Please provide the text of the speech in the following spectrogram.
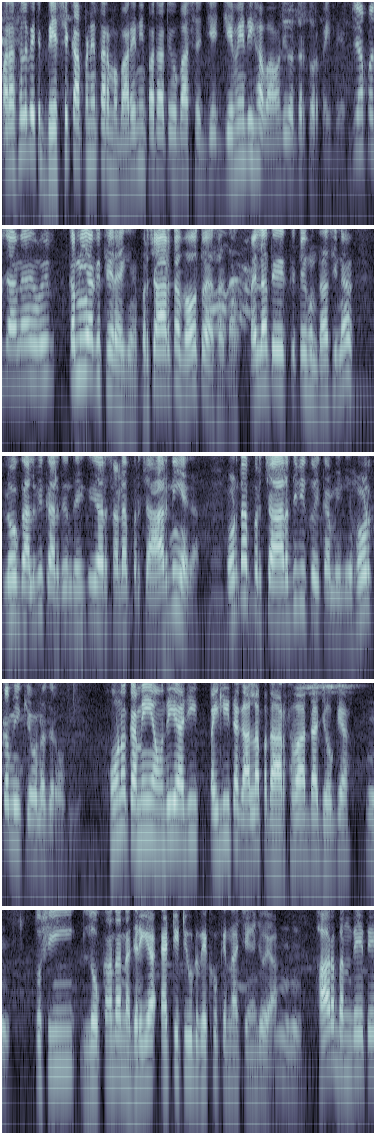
ਪਰ ਅਸਲ ਵਿੱਚ ਬੇਸਿਕ ਆਪਣੇ ਧਰਮ ਬਾਰੇ ਨਹੀਂ ਪਤਾ ਤੇ ਉਹ ਬਸ ਜਿ- ਜਿਵੇਂ ਦੀ ਹਵਾ ਆਉਂਦੀ ਉਧਰ ਤੁਰ ਪੈਂਦੇ ਆ। ਜੇ ਆਪਾਂ ਜਾਣਾ ਹੋਵੇ ਕਮੀਆਂ ਕਿੱਥੇ ਰਹਿ ਗਈਆਂ? ਪ੍ਰਚਾਰ ਤਾਂ ਬਹੁਤ ਹੋਇਆ ਸਾਡਾ। ਪਹਿਲਾਂ ਤੇ ਕਿਤੇ ਹੁੰਦਾ ਸੀ ਨਾ ਲੋਕ ਗੱਲ ਵੀ ਕਰਦੇ ਹੁੰਦੇ ਸੀ ਕਿ ਯਾਰ ਸਾਡਾ ਪ੍ਰਚਾਰ ਨਹੀਂ ਹੈਗਾ। ਹੁਣ ਤਾਂ ਪ੍ਰਚਾਰ ਦੀ ਵੀ ਕੋਈ ਕਮੀ ਨਹੀਂ। ਹੁਣ ਕਮੀ ਕਿਉਂ ਨਜ਼ਰ ਆਉਂਦੀ ਹੈ? ਹੁਣ ਕਮੀ ਆਉਂਦੀ ਆ ਜੀ ਪਹਿਲੀ ਤਾਂ ਗੱਲ ਆ ਪਦਾਰਥਵਾਦ ਦਾ ਯੁੱਗ ਆ। ਹੂੰ। ਤੁਸੀਂ ਲੋਕਾਂ ਦਾ ਨਜ਼ਰੀਆ ਐਟੀਟਿਊਡ ਵੇਖੋ ਕਿੰਨਾ ਚੇਂਜ ਹੋਇਆ। ਹਰ ਬੰਦੇ ਤੇ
